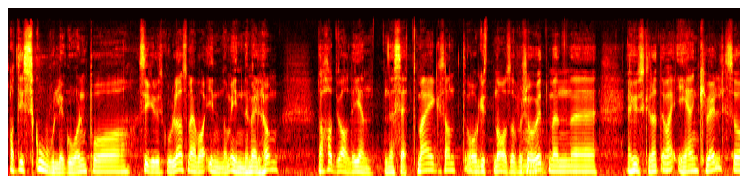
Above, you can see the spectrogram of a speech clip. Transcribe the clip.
at i skolegården på Sigurdskolen, som jeg var innom innimellom, da hadde jo alle jentene sett meg, ikke sant? og guttene også for så vidt. Men uh, jeg husker at det var en kveld så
